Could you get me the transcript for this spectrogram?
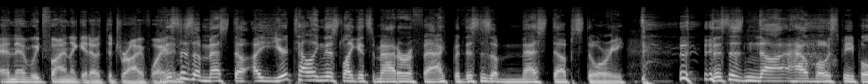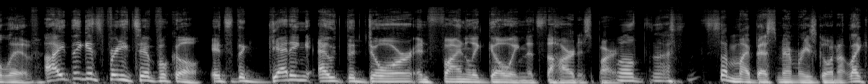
And then we'd finally get out the driveway. This And- is a messed up. Uh, you're telling this like it's a matter of fact, but this is a messed up story. this is not how most people live. I think it's pretty typical. It's the getting out the door and finally going that's the hardest part. Well, uh, some of my best memories going on. Like,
